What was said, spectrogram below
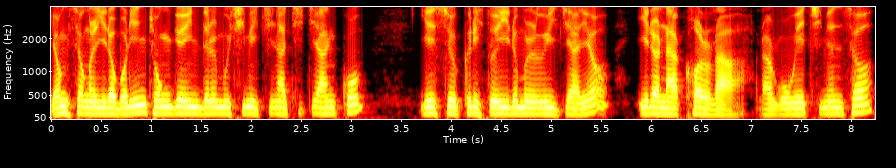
영성을 잃어버린 종교인들을 무심히 지나치지 않고 예수 그리스도의 이름을 의지하여 일어나 걸어라 라고 외치면서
